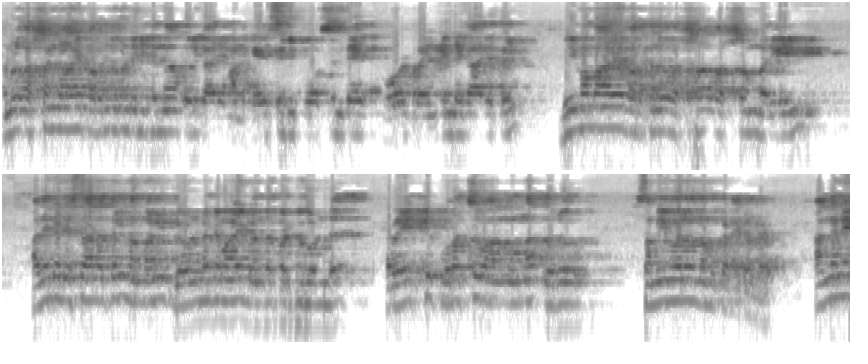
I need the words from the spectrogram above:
നമ്മൾ വർഷങ്ങളായി പറഞ്ഞുകൊണ്ടിരിക്കുന്ന ഒരു കാര്യമാണ് കെ സി ബി കോഴ്സിന്റെ ഓൾ റെന്റിന്റെ കാര്യത്തിൽ ഭീമമായ വർധനവ് വർഷാവർഷം വരികയും അതിന്റെ അടിസ്ഥാനത്തിൽ നമ്മൾ ഗവൺമെന്റുമായി ബന്ധപ്പെട്ടുകൊണ്ട് റേറ്റ് കുറച്ചു വാങ്ങുന്ന ഒരു സമീപനവും നമുക്കിടയിലുണ്ട്. അങ്ങനെ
